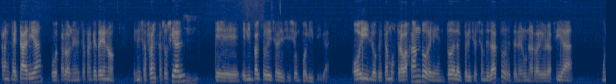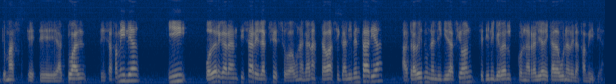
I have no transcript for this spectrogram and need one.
franja etaria, o perdón, en esa franja etaria no, en esa franja social, eh, el impacto de esa decisión política. Hoy lo que estamos trabajando es en toda la actualización de datos, de tener una radiografía mucho más este, actual de esa familia y poder garantizar el acceso a una canasta básica alimentaria a través de una liquidación que tiene que ver con la realidad de cada una de las familias.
